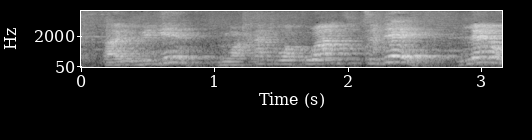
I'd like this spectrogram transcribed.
It's time to begin. ni wakati wa kuanza Today. leo.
